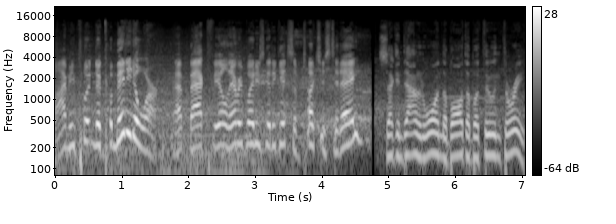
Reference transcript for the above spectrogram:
Miami putting the committee to work. That backfield, everybody's going to get some touches today. Second down and one, the ball to Bethune three.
